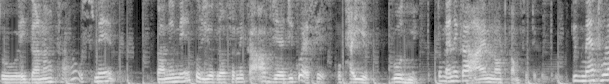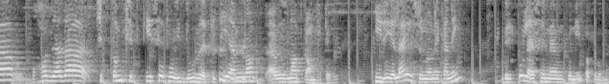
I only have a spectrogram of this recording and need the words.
तो एक गाना था उसमें गाने में कोरियोग्राफर ने कहा आप जया जी को ऐसे उठाइए गोद में। तो मैंने कहा आई एम नॉट कंफर्टेबल क्योंकि मैं थोड़ा बहुत ज़्यादा चिपकम चिपकी से थोड़ी दूर रहती थी। I am not I was not comfortable he realise उन्होंने कहा नहीं बिल्कुल ऐसे मैं उनको नहीं पकड़ूँगा।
